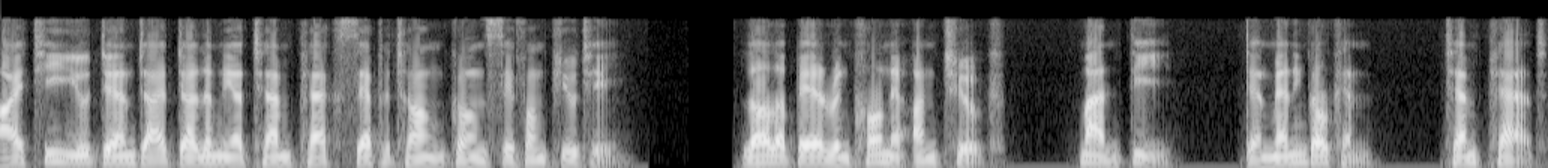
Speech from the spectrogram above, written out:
itu dan di dalamnya tampak sepotong gong sifon putih. Lala berencana untuk mandi dan meninggalkan tempat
